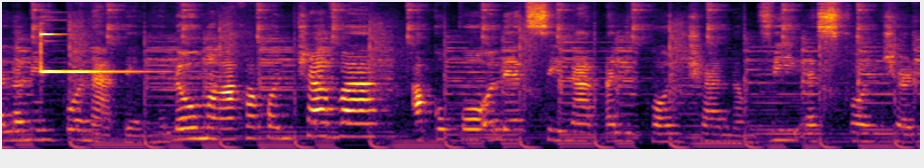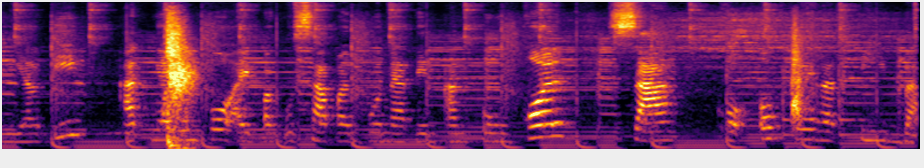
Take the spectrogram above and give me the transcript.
Alamin po natin. Hello mga kakonchava! Ako po ulit si Natalie Concha ng VS Concha Realty at ngayon po ay pag-usapan po natin ang tungkol sa kooperatiba.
